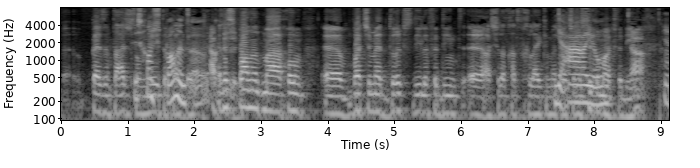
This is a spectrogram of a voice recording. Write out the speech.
eh, percentages Het is om gewoon spannend ook. Ja, het is spannend, maar gewoon eh, wat je met drugsdealen verdient, eh, als je dat gaat vergelijken met Ja, wat je in de supermarkt verdient. Ja, Ja.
